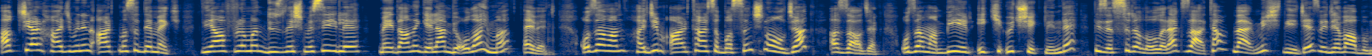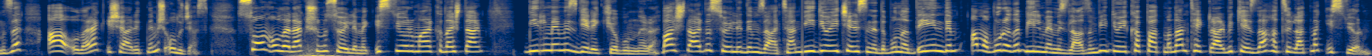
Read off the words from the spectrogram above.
Akciğer hacminin artması demek diyaframın düzleşmesiyle meydana gelen bir olay mı? Evet. O zaman hacim artarsa basınç ne olacak? Azalacak. O zaman 1, 2, 3 şeklinde bize sıralı olarak zaten vermiş diyeceğiz ve cevabımızı A olarak işaretlemiş olacağız. Son olarak şunu söylemek istiyorum arkadaşlar. Bilmemiz gerekiyor bunları. Başlarda söyledim zaten. Video içerisinde de buna değindim ama burada bilmemiz lazım. Videoyu kapatmadan tekrar bir kez daha hatırlatmak istiyorum.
